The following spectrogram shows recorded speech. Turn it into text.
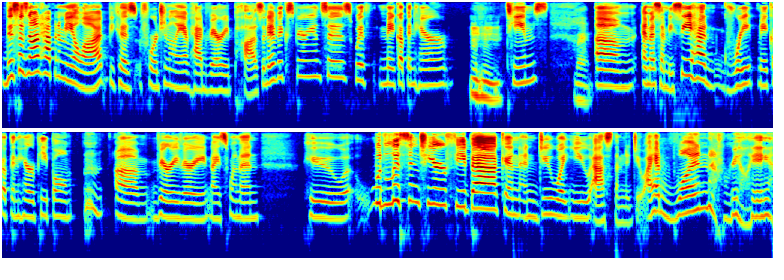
This has not happened to me a lot because fortunately I've had very positive experiences with makeup and hair hmm teams. Right. Um, MSNBC had great makeup and hair people, um, very, very nice women who would listen to your feedback and, and do what you asked them to do. I had one really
